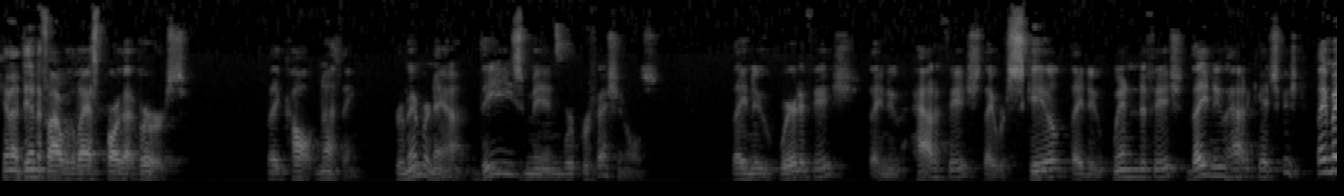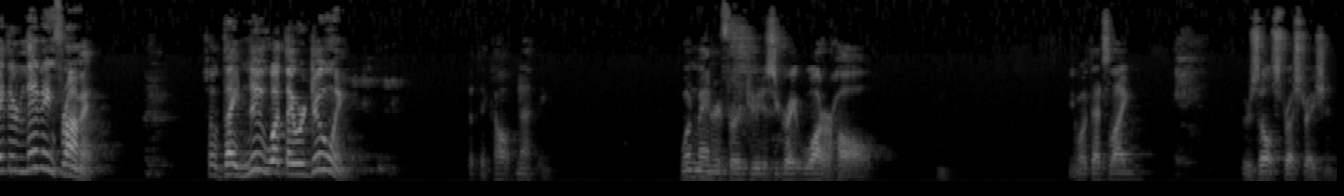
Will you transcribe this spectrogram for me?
can identify with the last part of that verse. They caught nothing. Remember now, these men were professionals. They knew where to fish, they knew how to fish, they were skilled, they knew when to fish, they knew how to catch fish. They made their living from it. So they knew what they were doing, but they caught nothing. One man referred to it as a great water haul. You know what that's like? The result's frustration.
